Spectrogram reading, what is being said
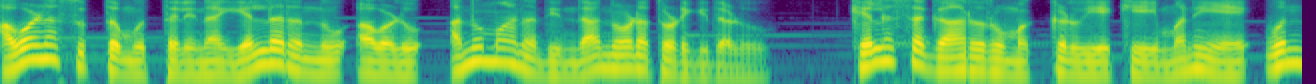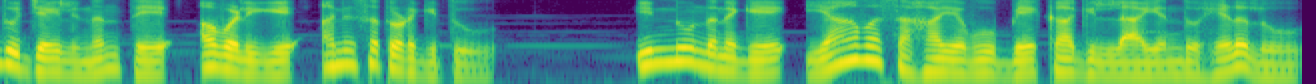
ಅವಳ ಸುತ್ತಮುತ್ತಲಿನ ಎಲ್ಲರನ್ನೂ ಅವಳು ಅನುಮಾನದಿಂದ ನೋಡತೊಡಗಿದಳು. ಕೆಲಸಗಾರರು ಮಕ್ಕಳು ಏಕೆ ಮನೆಯೇ ಒಂದು ಜೈಲಿನಂತೆ ಅವಳಿಗೆ ಅನಿಸತೊಡಗಿತು. ಇನ್ನೂ ನನಗೆ ಯಾವ ಸಹಾಯವೂ ಬೇಕಾಗಿಲ್ಲ ಎಂದು ಹೇಳಲು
